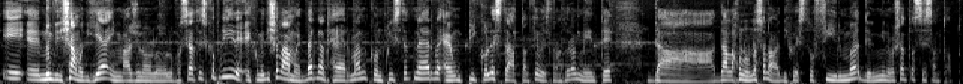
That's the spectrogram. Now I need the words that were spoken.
e eh, non vi diciamo di chi è, immagino lo, lo, possiate scoprire e come dicevamo è Bernard Herrmann con Twisted Nerve, è un piccolo estratto, anche questo naturalmente, da, dalla colonna sonora di questo film del 1968.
